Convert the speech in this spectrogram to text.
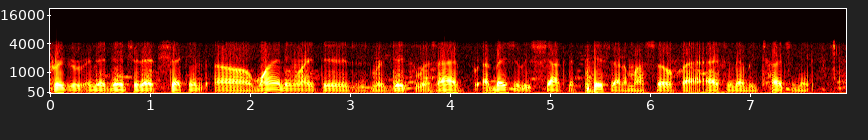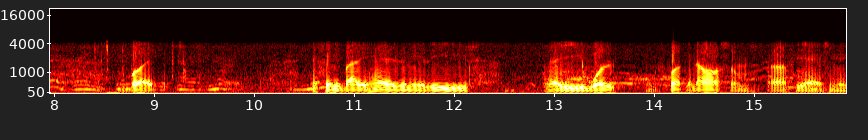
trigger and then into that second uh, winding right there is, is ridiculous. I, I basically shocked the piss out of myself by accidentally touching it. But if anybody has any of these, they work fucking awesome, uh, if you ask me.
